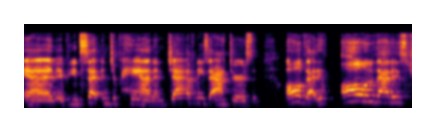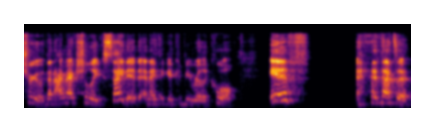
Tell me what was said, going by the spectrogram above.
and it being set in Japan and Japanese actors and all of that, if all of that is true, then I'm actually excited and I think it could be really cool. If, and that's a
